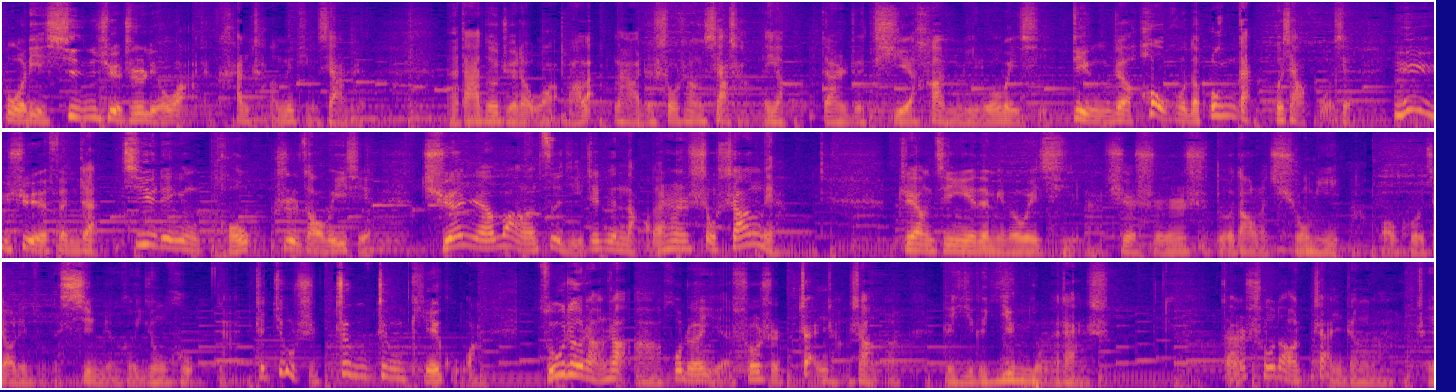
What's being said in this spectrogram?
破裂，鲜血直流啊，这看场面挺吓人。大家都觉得哇，完了，那这受伤下场了呀。但是这铁汉米罗维奇顶着厚厚的绷带不下火线，浴血奋战，接连用头制造威胁，全然忘了自己这个脑袋上是受伤的呀。这样敬业的米罗维奇啊，确实是得到了球迷啊，包括教练组的信任和拥护啊。这就是铮铮铁骨啊，足球场上啊，或者也说是战场上啊，这一个英勇的战士。当然，说到战争啊，这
